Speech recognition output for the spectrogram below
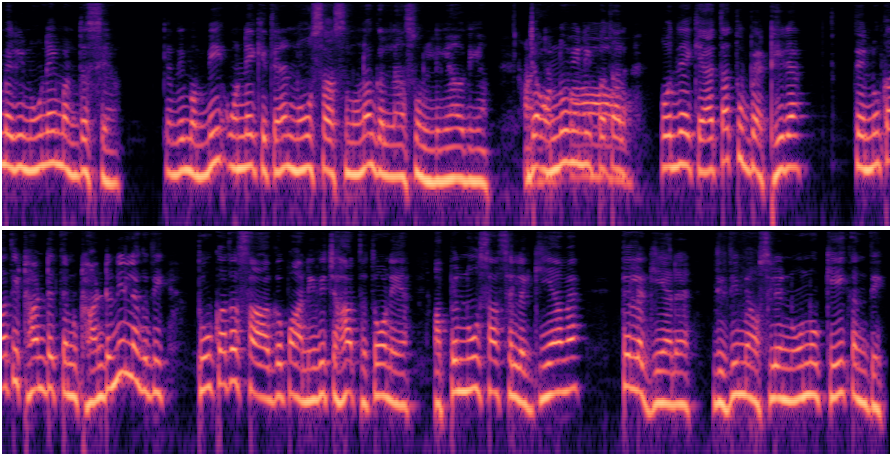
ਮੇਰੀ ਨੂੰਹ ਨੇ ਮੈਨੂੰ ਦੱਸਿਆ। ਕਹਿੰਦੀ ਮੰਮੀ ਉਹਨੇ ਕਿਤੇ ਨਾ ਨੂੰਹ ਸੱਸ ਨੂੰ ਨਾ ਗੱਲਾਂ ਸੁਣ ਲੀਆਂ ਉਹਦੀਆਂ। ਜਾਂ ਉਹਨੂੰ ਵੀ ਨਹੀਂ ਪਤਾ ਉਹਨੇ ਕਹਿਤਾ ਤੂੰ ਬੈਠੀ ਰਹਿ। ਤੈਨੂੰ ਕਾਹਦੀ ਠੰਡ? ਤੈਨੂੰ ਠੰਡ ਨਹੀਂ ਲੱਗਦੀ? ਤੂੰ ਕਾਹਦਾ ਸਾਗ ਪਾਣੀ ਵਿੱਚ ਹੱਥ ਧੋਣੇ ਆ? ਆਪੇ ਨੂੰਹ ਸੱਸ ਲੱਗੀਆਂ ਮੈਂ ਤੇ ਲੱਗੀਆਂ ਰਹਿ ਦੀਦੀ ਮੈਂ ਉਸਲੇ ਨੂੰਹ ਨੂੰ ਕੀ ਕੰਦੀ?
